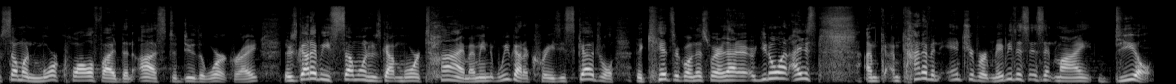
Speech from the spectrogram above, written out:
someone more qualified than us to do the work, right? There's got to be someone who's got more time. I mean, we've got a crazy schedule. The kids are going this way or that. You know what? I just, I'm, I'm kind of an introvert. Maybe this isn't my deal.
